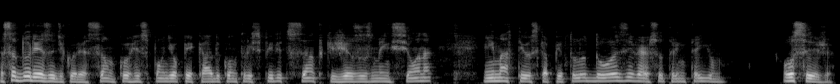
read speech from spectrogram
Essa dureza de coração corresponde ao pecado contra o Espírito Santo que Jesus menciona em Mateus capítulo 12, verso 31. Ou seja,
